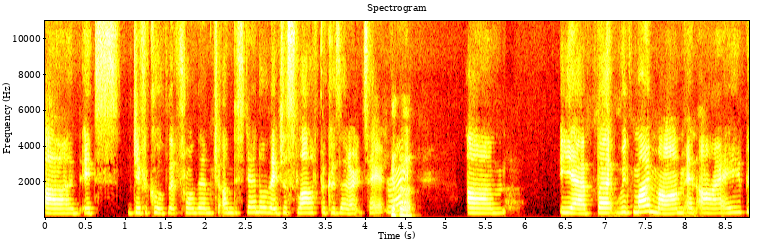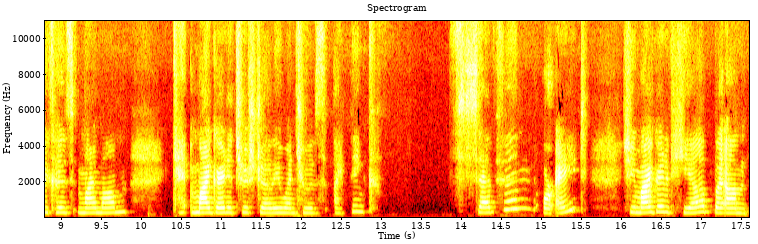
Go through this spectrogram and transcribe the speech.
uh, it's difficult that- for them to understand or they just laugh because I don't say it right. Um, yeah, but with my mom and I, because my mom ca- migrated to Australia when she was, I think, seven or eight. She migrated here, but um,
